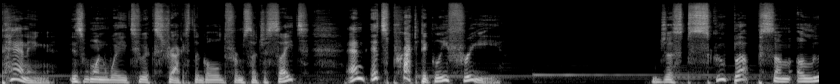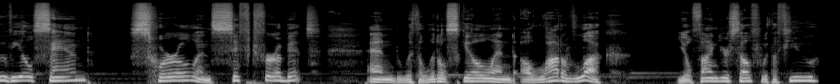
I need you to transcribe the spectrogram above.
Panning is one way to extract the gold from such a site, and it's practically free. Just scoop up some alluvial sand, swirl and sift for a bit, and with a little skill and a lot of luck, you'll find yourself with a few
